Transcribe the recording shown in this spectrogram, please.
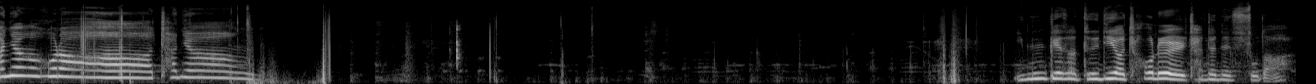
찬양하거라. 찬양. 이분께서 드디어 철을 찾아냈소다.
